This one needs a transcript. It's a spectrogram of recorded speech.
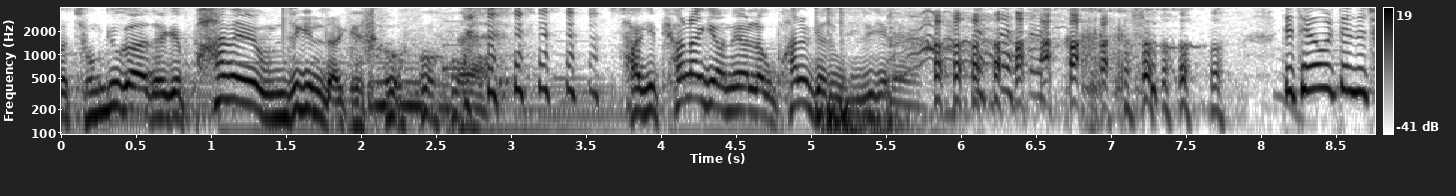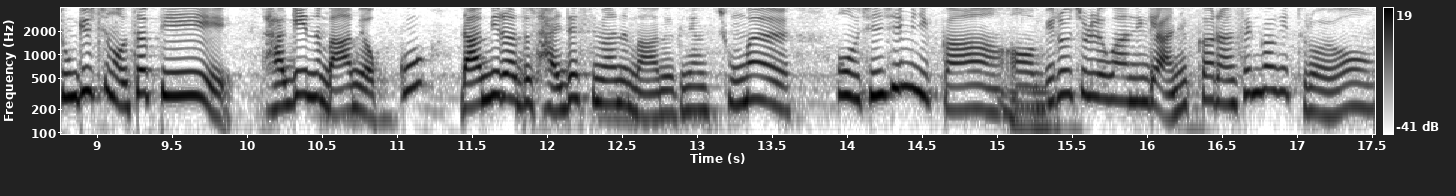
뭔가 종규가 되게 판을 움직인다 계속. 자기 편하게 연애하려고 판을 계속 움직이네. 근데 제가 볼 때는 종규 씨는 어차피 자기는 마음이 없고 남이라도 잘 됐으면 하는 마음에 그냥 정말 어, 진심이니까 어, 밀어주려고 하는 게 아닐까라는 생각이 들어요.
